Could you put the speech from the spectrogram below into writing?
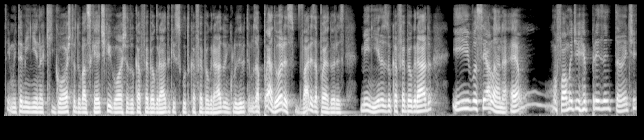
Tem muita menina que gosta do basquete, que gosta do Café Belgrado, que escuta o Café Belgrado. Inclusive temos apoiadoras, várias apoiadoras meninas do Café Belgrado. E você, Alana, é uma forma de representante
